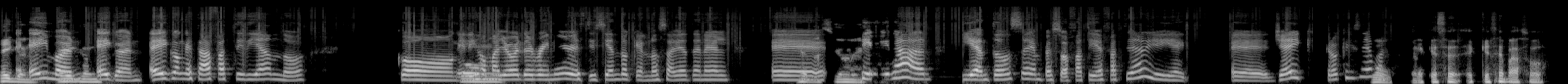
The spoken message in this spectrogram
Aegon, Aemon, Aegon, Aegon, Aegon estaba fastidiando con el hijo mayor de Rhaenyra diciendo que él no sabía tener eh, intimidad y entonces empezó a fastidiar, fastidiar y eh, Jake, creo que se llama, Wow, pero es que se, es que se pasó.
